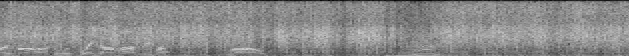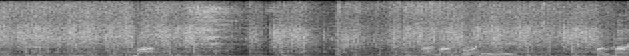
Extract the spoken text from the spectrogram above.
มันก็ดูสวยงามมากเลยครับ ว้าวอืมว้าสัตว์บางตัวนี่ค่อนข้าง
